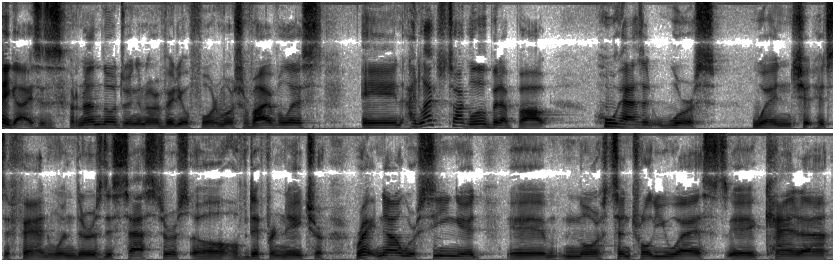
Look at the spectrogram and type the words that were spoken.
Hey guys, this is Fernando doing another video for Modern Survivalist, and I'd like to talk a little bit about who has it worse when shit hits the fan, when there's disasters uh, of different nature. Right now, we're seeing it in north central US, uh, Canada,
